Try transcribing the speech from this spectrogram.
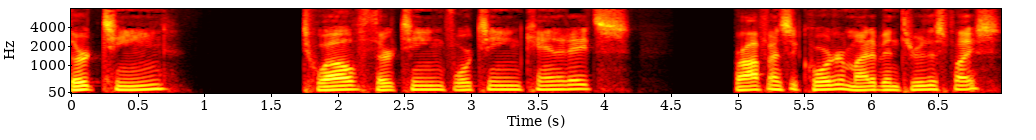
13, 12, 13, 14 candidates for offensive quarter might have been through this place.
